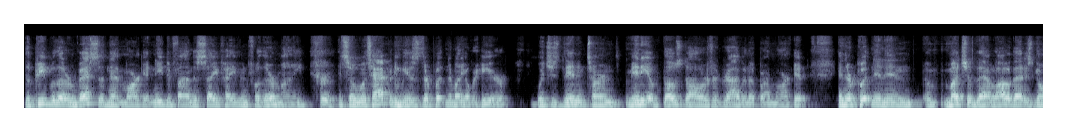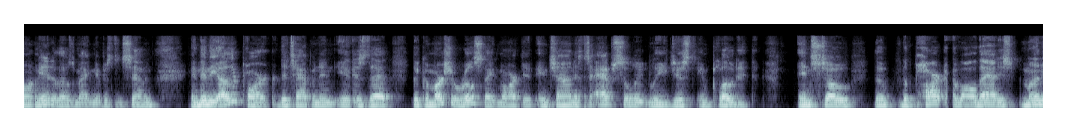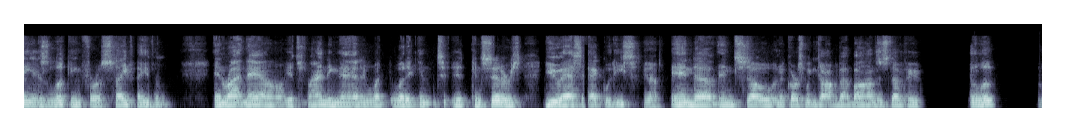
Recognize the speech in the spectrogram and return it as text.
the people that are invested in that market need to find a safe haven for their money. True. And so what's happening is they're putting their money over here, which is then in turn, many of those dollars are driving up our market and they're putting it in um, much of that. A lot of that is going into those magnificent seven. And then the other part that's happening is that the commercial real estate market in China is absolutely just imploded. And so the the part of all that is money is looking for a safe haven. And right now, it's finding that and what what it can it considers U.S. equities. Yeah. And uh, and so and of course we can talk about bonds and stuff here in a little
